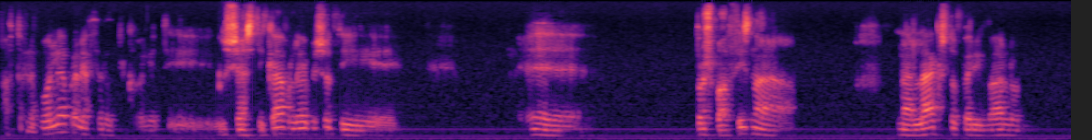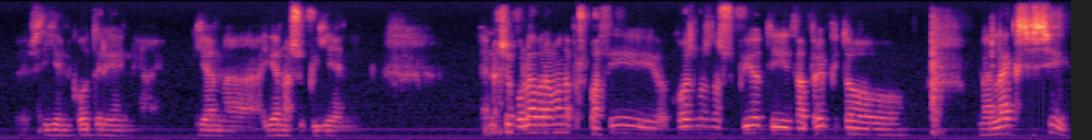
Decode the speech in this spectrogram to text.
Αυτό είναι πολύ απελευθερωτικό γιατί ουσιαστικά βλέπεις ότι ε, προσπαθείς να, να αλλάξεις το περιβάλλον ε, στη γενικότερη έννοια για να, για να σου πηγαίνει. Ενώ σε πολλά πράγματα προσπαθεί ο κόσμος να σου πει ότι θα πρέπει το να αλλάξει εσύ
